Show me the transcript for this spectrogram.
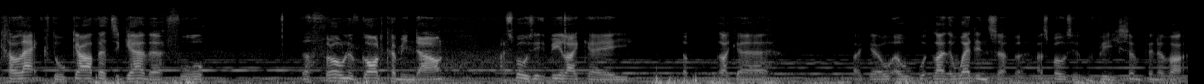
collect or gather together for the throne of God coming down, I suppose it'd be like a, a like a like a, a, like the wedding supper. I suppose it would be something of that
